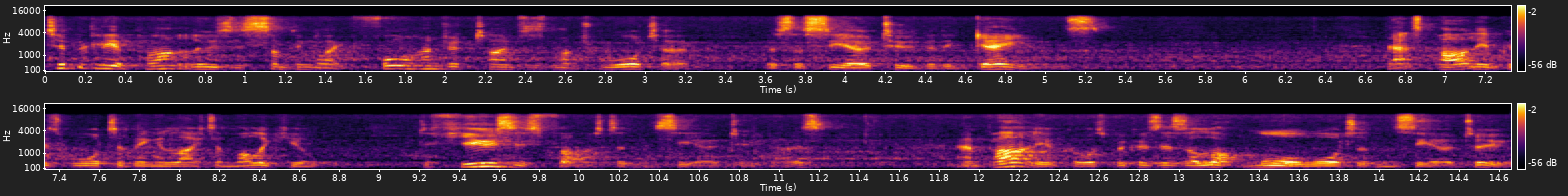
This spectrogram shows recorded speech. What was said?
typically a plant loses something like 400 times as much water as the CO2 that it gains. That's partly because water being a lighter molecule diffuses faster than CO2 does, and partly, of course, because there's a lot more water than CO2,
